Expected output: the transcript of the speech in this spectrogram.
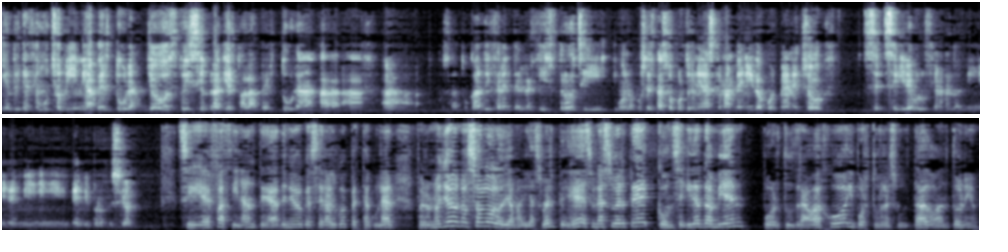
enriquece mucho mi, apertura. Yo estoy siempre abierto a la apertura, a, pues tocar diferentes registros y, bueno, pues estas oportunidades que me han venido pues me han hecho seguir evolucionando en mi, en mi, en mi profesión. Sí, es fascinante, ha tenido que ser algo espectacular. Pero no yo no solo lo llamaría suerte, ¿eh? es una suerte conseguida también por tu trabajo y por tus resultados, Antonio.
